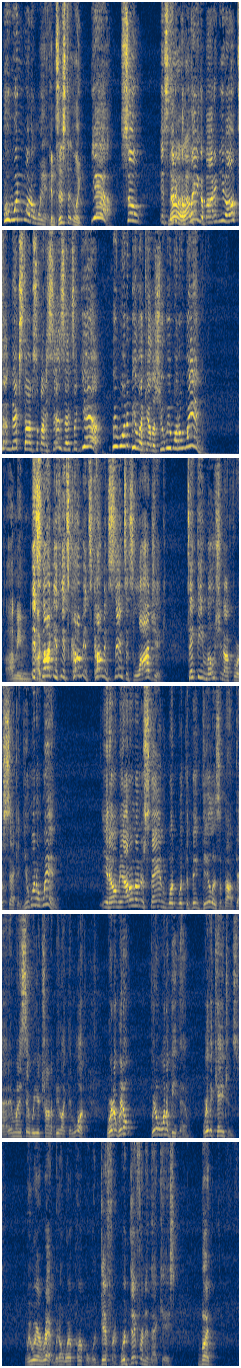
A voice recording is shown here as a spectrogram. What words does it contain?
Who wouldn't want to win? Consistently. Yeah. So instead No, of complaining about it, you know, I'll tell next time somebody says that, it's like, yeah, we want to be like LSU. We want to win. I mean, It's I- not. It's it's com- It's common sense. It's logic. Take the emotion out for a second. You want to win. You know, I mean, I don't understand what what the big deal is about that. And when they say, "Well, you're trying to be like them," look, we're not. We don't. We don't want to be them. We're the Cajuns. We wear red. We don't wear purple. We're different. We're different in that case. But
